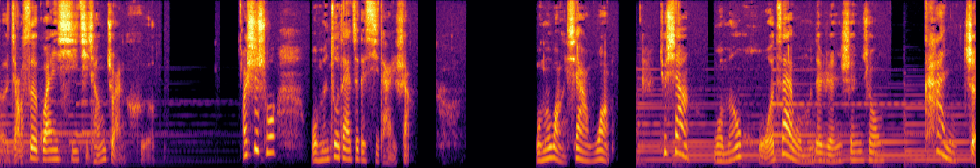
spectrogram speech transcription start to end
呃角色关系起承转合。而是说，我们坐在这个戏台上，我们往下望，就像我们活在我们的人生中，看着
